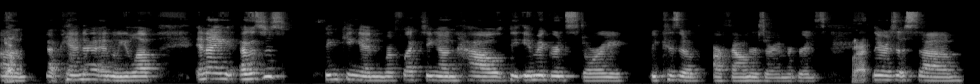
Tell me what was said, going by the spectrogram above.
um, yep. at Panda and we love. And I, I was just thinking and reflecting on how the immigrant story, because of our founders are immigrants, right. there's this um,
